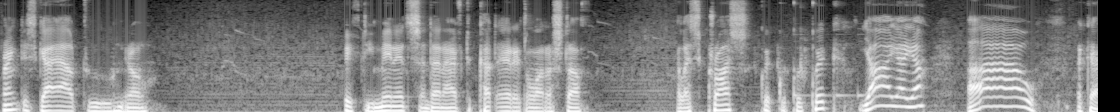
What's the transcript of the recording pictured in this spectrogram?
crank this guy out to, you know, 50 minutes and then I have to cut edit a lot of stuff. Okay, let's cross. Quick, quick, quick, quick. Yeah, yeah, yeah. Oh! Okay.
